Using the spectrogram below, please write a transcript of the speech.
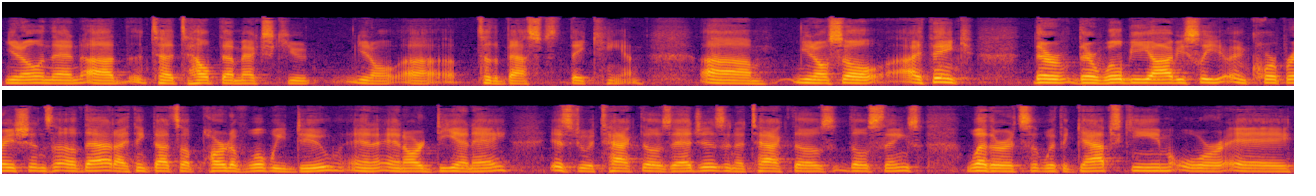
you know, and then uh, to to help them execute, you know, uh, to the best they can. Um, you know, so I think there there will be obviously incorporations of that. I think that's a part of what we do, and, and our DNA is to attack those edges and attack those those things, whether it's with a gap scheme or a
